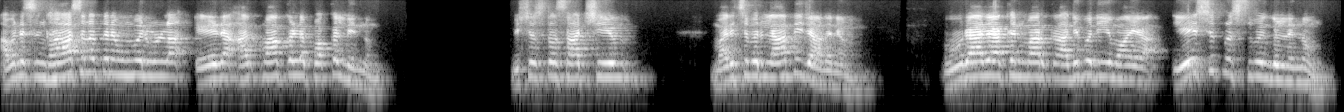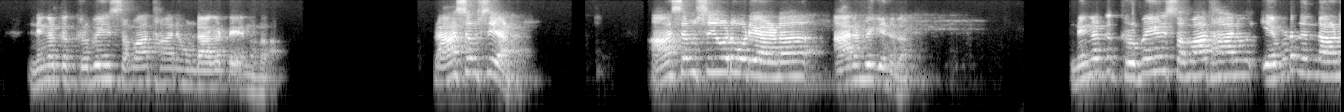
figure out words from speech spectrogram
അവന്റെ സിംഹാസനത്തിന് മുമ്പിലുള്ള ഏഴ് ആത്മാക്കളുടെ പക്കൽ നിന്നും വിശ്വസ്ത സാക്ഷിയും മരിച്ചവരിൽ ആദ്യജാതനും ഭൂരാജാക്കന്മാർക്ക് അധിപതിയുമായ യേശു ക്രിസ്തുവിൽ നിന്നും നിങ്ങൾക്ക് കൃപയും സമാധാനവും ഉണ്ടാകട്ടെ എന്നുള്ളതാണ്. ആശംസയാണ് ആശംസയോടുകൂടിയാണ് ആരംഭിക്കുന്നത്. നിങ്ങൾക്ക് കൃപയും സമാധാനവും എവിടെ നിന്നാണ്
